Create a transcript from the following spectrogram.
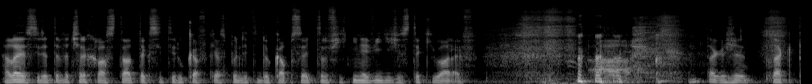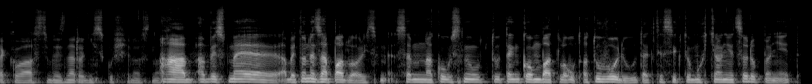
hele, jestli jdete večer chlastat, tak si ty rukavky aspoň jdete do kapsy, ať to všichni nevidí, že jste QRF. A, takže tak, taková asi mezinárodní zkušenost. No. A aby, jsme, aby to nezapadlo, když jsme, jsem nakousnul tu, ten combat load a tu vodu, tak ty si k tomu chtěl něco doplnit?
